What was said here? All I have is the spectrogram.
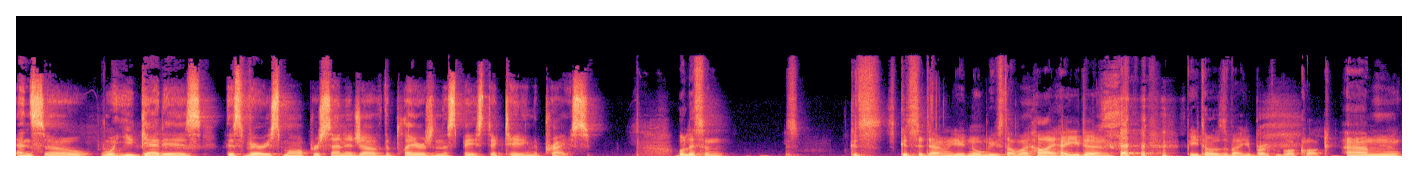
And so what you get is this very small percentage of the players in the space dictating the price. Well, listen, good, good sit down with you. Normally, you start by, "Hi, how you doing?" but you told us about your broken block clock. Um,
